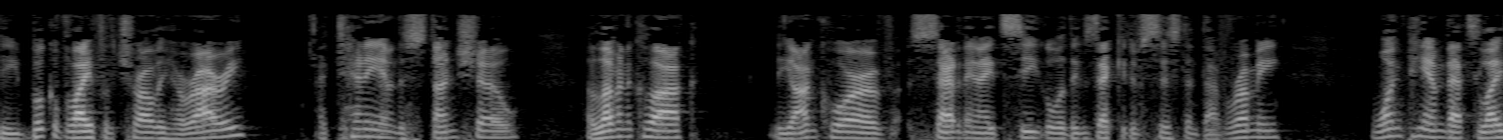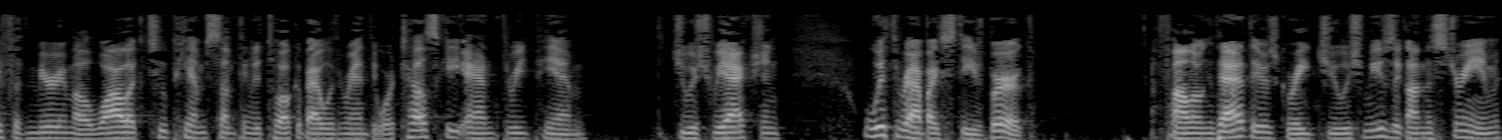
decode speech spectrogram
The Book of Life with Charlie Harary at 10 a.m. The Stunt Show, 11 o'clock the encore of Saturday Night Segal with Executive Assistant Avrami, 1 p.m. That's Life with Miriam L. Wallach. 2 p.m. Something to Talk About with Randy Wartelski. And 3 p.m. The Jewish Reaction with Rabbi Steve Burg. Following that, there's great Jewish music on the stream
